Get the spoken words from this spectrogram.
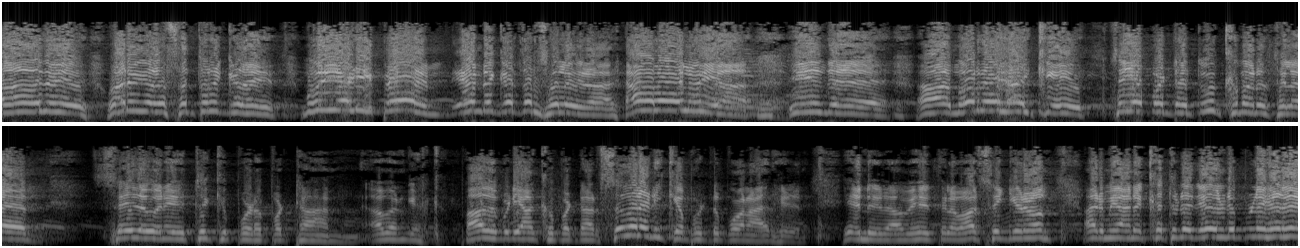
அதாவது வருகிற சத்துருக்களை முறியடிப்பேன் என்று கத்தர் சொல்லுகிறார். இந்த முருகைக்கு செய்யப்பட்ட தூக்கு மரத்தில் செய்தவனே தூக்கி போடப்பட்டான். அவன் பாதுபடியாக்கப்பட்டார் சிதறடிக்கப்பட்டு போனார்கள் என்று நாம் வேதத்தில் வாசிக்கிறோம். அருமையான கத்துடைய தேவனுடைய பிள்ளைகளே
